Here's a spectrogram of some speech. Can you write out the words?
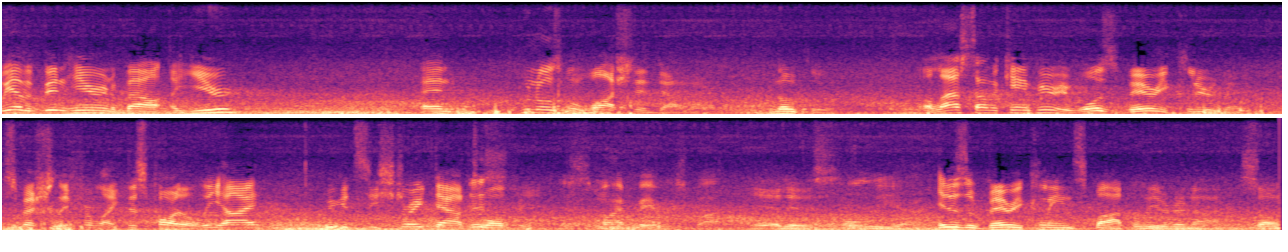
We haven't been here in about a year, and who knows what washed in down there. No clue. Uh, last time we came here, it was very clear though, especially from like this part of the Lehigh. We could see straight down This, 12 feet. this is my favorite spot. Yeah, it is. Holy, uh, It is a very clean spot, believe it or not. So,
